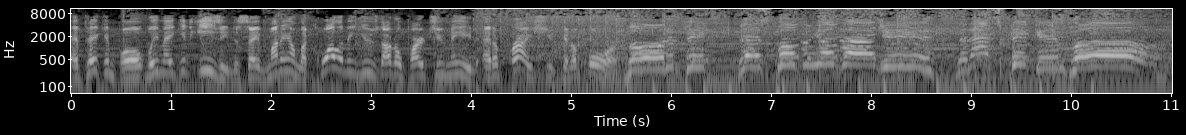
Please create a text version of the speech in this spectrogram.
At Pick and Pull, we make it easy to save money on the quality used auto parts you need at a price you can afford. More to pick, less pull from your budget. Now that's Pick and Pull.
